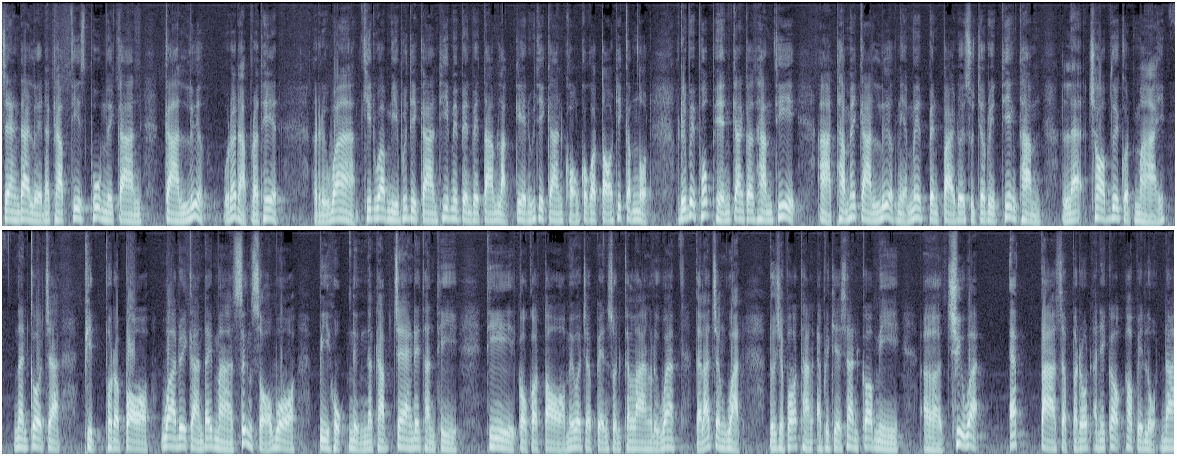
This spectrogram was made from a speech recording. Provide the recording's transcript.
แจ้งได้เลยนะครับ ที่ผู้อำนวยการการเลือกระดับประเทศ หรือว่าคิดว่ามีพฤติการที่ไม่เป็นไปตามหลักเกณฑ์วิธีการของกกตที่กำหนด หรือไปพบเห็นการกระทำที่อาจทำให้การเลือกเนี่ยไม่เป็นไปโดยสุจริตเที่ยงธรรมและชอบด้วยกฎหมาย นั่นก็จะผิดพรปว่าด้วยการได้มาซึ่งสวปี 61 นะครับ แจ้งได้ทันทีที่กกตไม่ว่าจะเป็นส่วนกลางหรือว่าแต่ละจังหวัด โดยเฉพาะทางแอปพลิเคชันก็มีชื่อว่าแอปตาสับปะรดอันนี้ก็เข้าไปโหลดได้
